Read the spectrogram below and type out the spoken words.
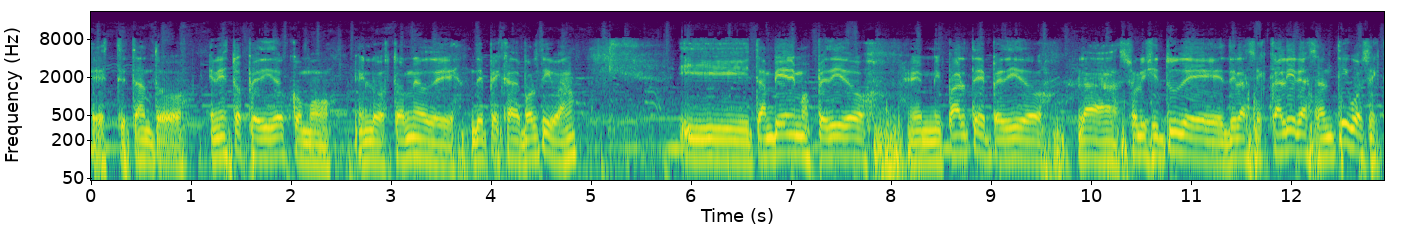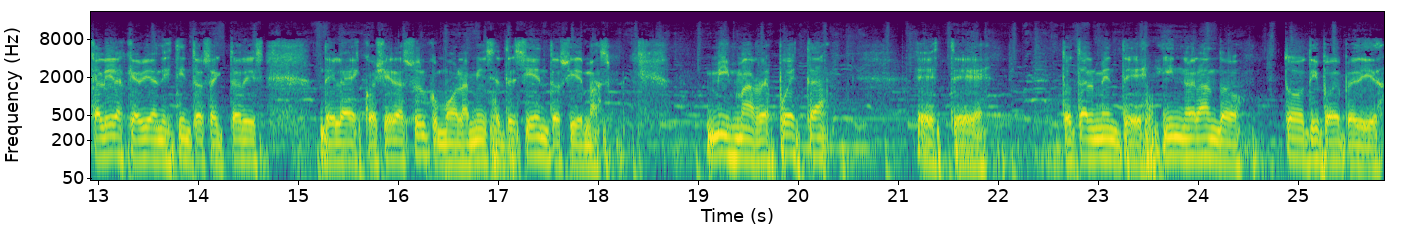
este, tanto en estos pedidos como en los torneos de, de pesca deportiva, ¿no? Y también hemos pedido, en mi parte, he pedido la solicitud de, de las escaleras, antiguas escaleras que había en distintos sectores de la Escollera Sur, como la 1700 y demás. Misma respuesta, este, totalmente ignorando todo tipo de pedido.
